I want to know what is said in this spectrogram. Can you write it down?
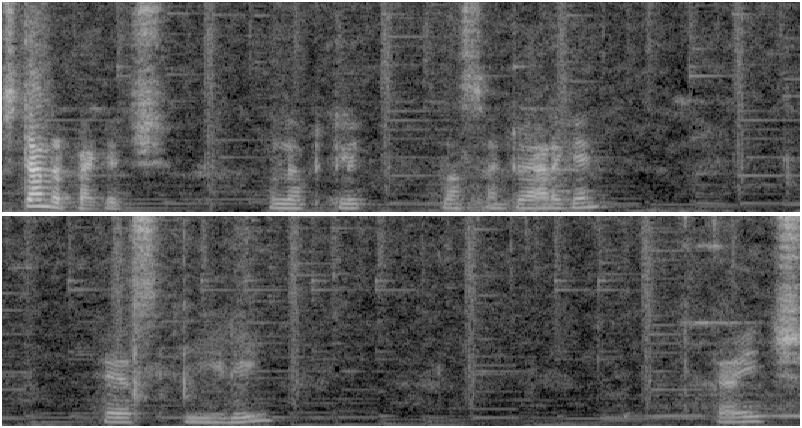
standard package we'll have to click plus sign to add again. Std h.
